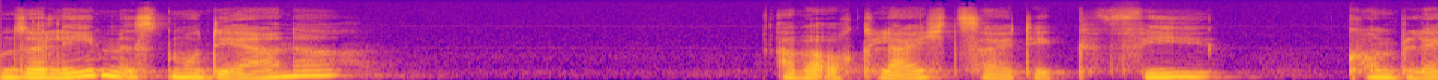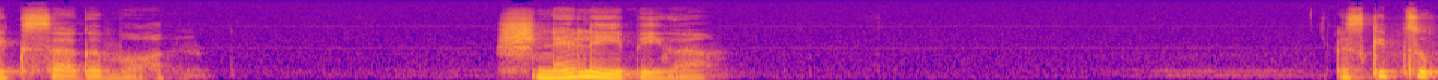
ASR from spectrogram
Unser Leben ist moderner, aber auch gleichzeitig viel komplexer geworden, schnelllebiger. Es gibt so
